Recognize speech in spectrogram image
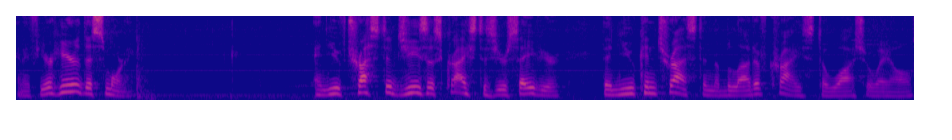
And if you're here this morning and you've trusted Jesus Christ as your Savior, then you can trust in the blood of Christ to wash away all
